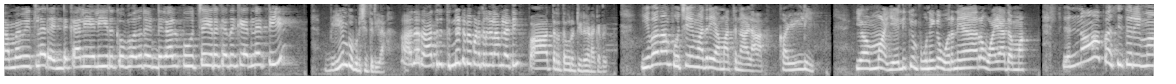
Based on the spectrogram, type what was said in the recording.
நம்ம வீட்டில் ரெண்டு கால் எலி இருக்கும் போது ரெண்டு கால் பூச்சை இருக்கிறதுக்கு என்ன டீ? வீம்பு பிடிச்சி தெரியா. அதை ராத்திரி தின்னுட்டு போய் படுத்துருக்கலாம் டீ. பாத்திரத்தை உருட்டிட்டு கிடக்குது. இவதான் பூச்சையை மாதிரி ஏமாத்தினாளா? கள்ளி. ஏம்மா எலிக்கும் பூனைக்கும் ஒரு நேரம் ஓயாதம்மா. என்ன பசி தெரியுமா?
